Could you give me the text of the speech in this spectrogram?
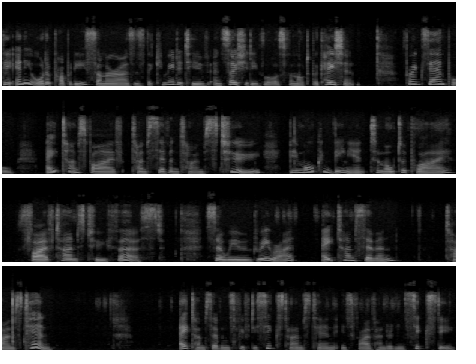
The any order property summarises the commutative and associative laws for multiplication. For example, 8 times 5 times 7 times 2 be more convenient to multiply 5 times 2 first. So we would rewrite 8 times 7 times 10. 8 times 7 is 56 times 10 is 560.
